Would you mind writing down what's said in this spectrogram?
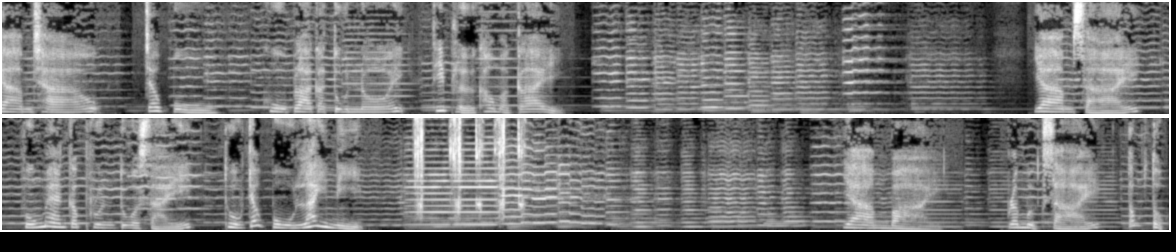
ยามเช้า เจ้าปู ขู่ปลาการ์ตูนน้อยที่เผลอเข้ามาใกล้ ยามสาย ฝูงแมงกระพรุนตัวใส ถูกเจ้าปูไล่หนีบ ยามบ่าย ปลาหมึกสายต้องตก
